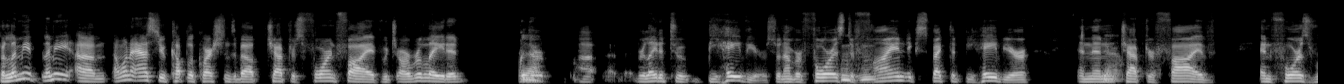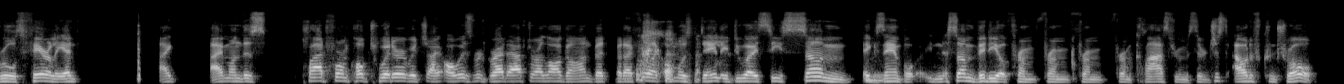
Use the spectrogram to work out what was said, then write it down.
but let me let me um i want to ask you a couple of questions about chapters four and five which are related yeah. they're uh, related to behavior so number four is mm-hmm. define expected behavior and then yeah. chapter five enforce rules fairly and i i'm on this platform called Twitter, which I always regret after I log on, but but I feel like almost daily do I see some mm-hmm. example, some video from from from from classrooms. They're just out of control.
